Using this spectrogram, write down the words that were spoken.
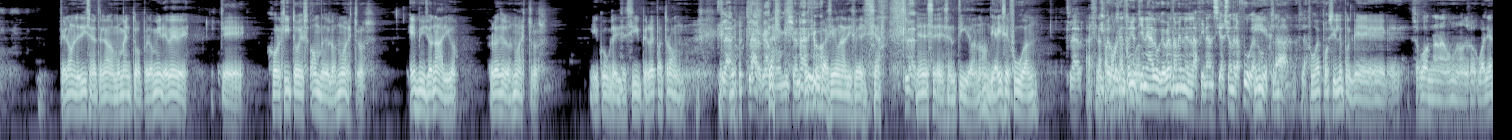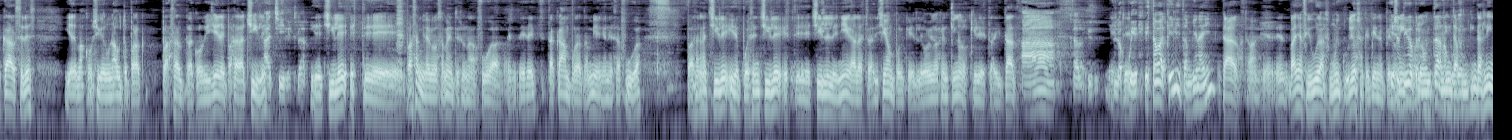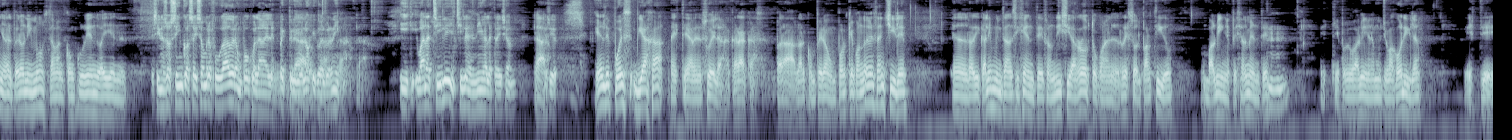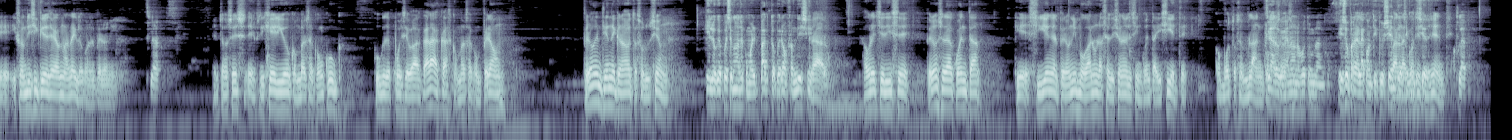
Perón le dice en determinado momento, pero mire, bebe, este, Jorgito es hombre de los nuestros, es millonario, pero es de los nuestros. Y Cook le dice, sí, pero es patrón. Claro, claro, claro, como millonario. Cook hacía una diferencia en ese sentido, ¿no? De ahí se fugan Claro. Y pero Jorge Antonio tiene algo que ver también en la financiación de la fuga, ¿no? Sí, claro. La fuga es posible porque sobornan a uno de los guardiacárceles y además consiguen un auto para pasar la cordillera y pasar a Chile. A Chile, claro. Y de Chile este, pasa milagrosamente, es una fuga, desde Tacámpora también en esa fuga, pasan a Chile y después en Chile este, Chile le niega la extradición porque el gobierno argentino los quiere extraditar. Ah. Este, ¿Estaba Kelly también ahí? Claro, estaban eh, varias figuras muy curiosas que tiene el peronismo. Eso te iba a preguntar, ¿no? Quintas, líneas del peronismo estaban concurriendo ahí en el... Es esos cinco o seis hombres fugados era un poco la, el espectro ideológico del peronismo. Y, van a Chile y Chile les niega la extradición. Claro. Él después viaja este, a Venezuela, a Caracas, para hablar con Perón, porque cuando él está en Chile el radicalismo intransigente, Frondizi ha roto con el resto del partido, con Balbín especialmente, este, porque Balbín era mucho más gorila, este, y Frondizi quiere llegar a un arreglo con el peronismo. Claro. Entonces eh, Frigerio conversa con Cook, Cook después se va a Caracas, conversa con Perón. Perón entiende que no hay otra solución. Que es lo que después se conoce como el pacto Perón-Frondizi. Claro. Aureche dice, Perón se da cuenta que si bien el peronismo ganó las elecciones del 57 con votos en blanco. Claro que ganaron los votos en blanco. Eso para la constituyente para la constituyente. Claro.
